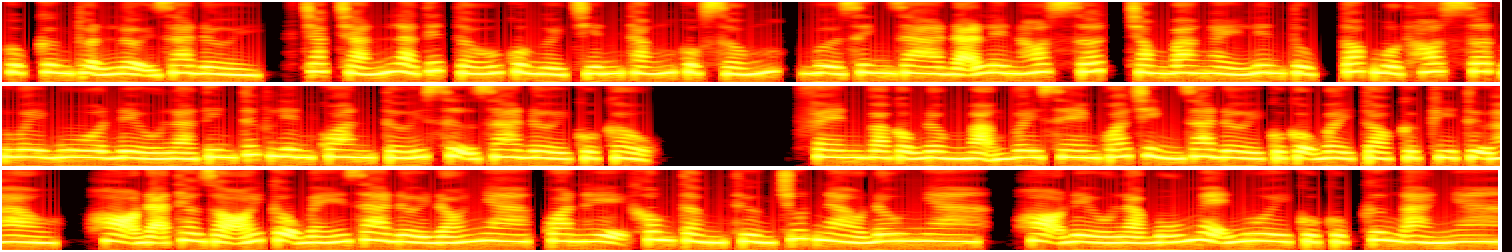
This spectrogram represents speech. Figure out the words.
Cục cưng thuận lợi ra đời, chắc chắn là tiết tấu của người chiến thắng cuộc sống, vừa sinh ra đã lên hot search trong 3 ngày liên tục top 1 hot search Weibo đều là tin tức liên quan tới sự ra đời của cậu. Fan và cộng đồng mạng vây xem quá trình ra đời của cậu bày tỏ cực kỳ tự hào, họ đã theo dõi cậu bé ra đời đó nha, quan hệ không tầm thường chút nào đâu nha, họ đều là bố mẹ nuôi của cục cưng à nha.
